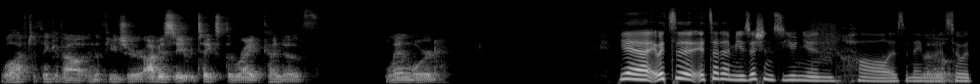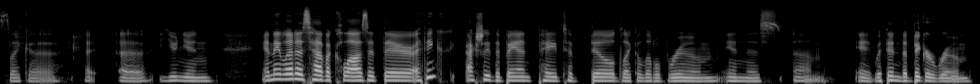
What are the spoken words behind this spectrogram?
we'll have to think about in the future obviously it takes the right kind of landlord yeah it's a it's at a musicians union hall is the name oh. of it oh. so it's like a, a, a union and they let us have a closet there. I think actually the band paid to build like a little room in this um, within the bigger room,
